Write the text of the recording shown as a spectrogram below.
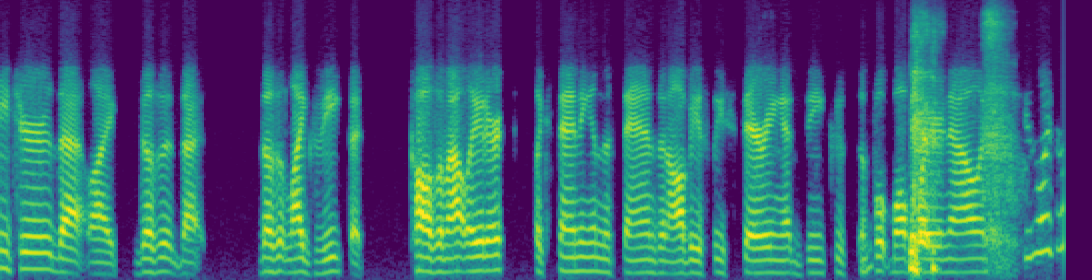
teacher that like doesn't that doesn't like Zeke that calls him out later, like standing in the stands and obviously staring at Zeke, who's a football player now, and he's like,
